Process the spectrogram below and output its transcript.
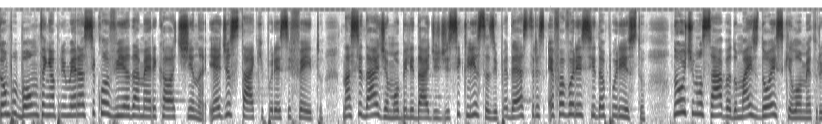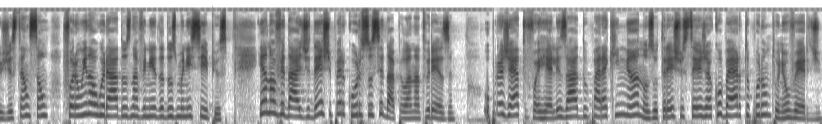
Campo Bom tem a primeira ciclovia da América Latina e é destaque por esse feito. Na cidade, a mobilidade de ciclistas e pedestres é favorecida por isto. No último sábado, mais dois quilômetros de extensão foram inaugurados na Avenida dos Municípios. E a novidade deste percurso se dá pela natureza. O projeto foi realizado para que em anos o trecho esteja coberto por um túnel verde.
